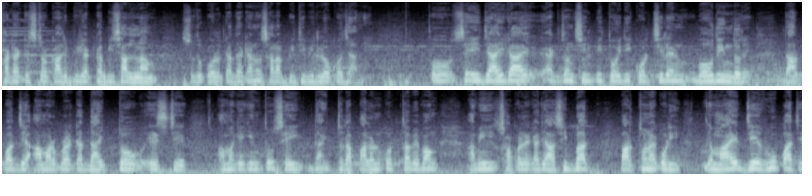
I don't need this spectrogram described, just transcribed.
ফাটাকেষ্ট কালী পুজো একটা বিশাল নাম শুধু কলকাতা কেন সারা পৃথিবীর লোকও জানে। তো সেই জায়গায় একজন শিল্পী তৈরি করছিলেন বহুদিন ধরে তারপর যে আমার উপর একটা দায়িত্ব এসছে আমাকে কিন্তু সেই দায়িত্বটা পালন করতে হবে এবং আমি সকলের কাছে আশীর্বাদ প্রার্থনা করি যে মায়ের যে রূপ আছে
